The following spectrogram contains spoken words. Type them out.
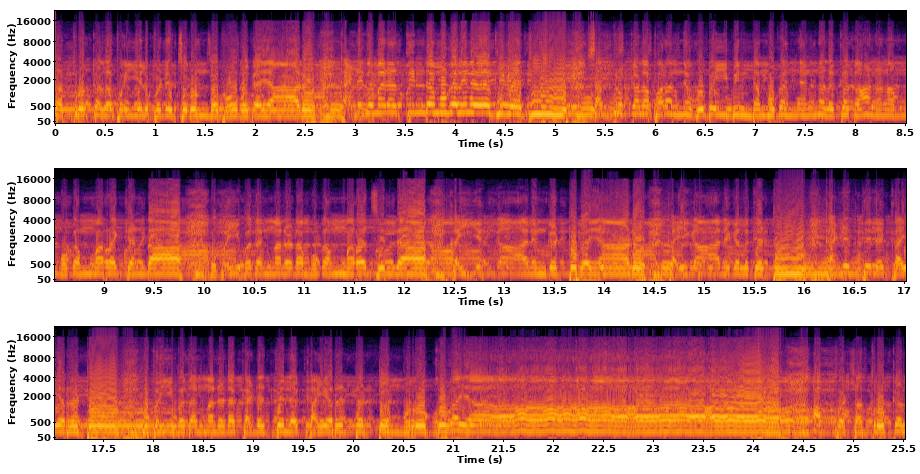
ശത്രുക്കളെ പൊയ്യിൽ പിടിച്ചുകൊണ്ട് പോവുകയാണ് കഴുകുമരത്തിന്റെ മുകളിലേക്ക് കയറ്റി. ശത്രുക്കളെ പറഞ്ഞു ഹുബൈബിന്റെ മുഖം ഞങ്ങൾക്ക് കാണണം. മുഖം മറയ്ക്കണ്ട. ഉപൈവതങ്ങളുടെ മുഖം മറച്ചില്ല. കയ്യും കെട്ടുകയാണ് കൈകാലുകൾ കെട്ടി. കഴുത്തിൽ കയറിട്ടു. ഉപൈവതങ്ങളുടെ കഴുത്തിൽ കയറിട്ടിട്ട് മുറുക്കുകയാ. അപ്പൊ ശത്രുക്കൾ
